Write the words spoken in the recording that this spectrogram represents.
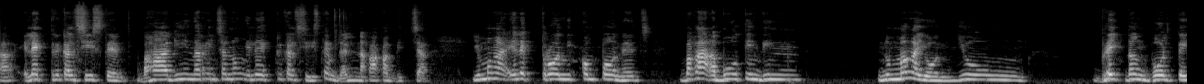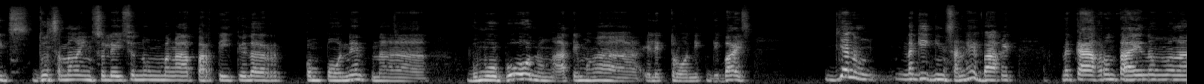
uh, electrical system, bahagi na rin siya ng electrical system dahil nakakabit siya. Yung mga electronic components, baka abutin din nung mga yon yung breakdown voltage dun sa mga insulation ng mga particular component na bumubuo ng ating mga electronic device. Yan ang nagiging sanhe. Bakit nagkakaroon tayo ng mga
